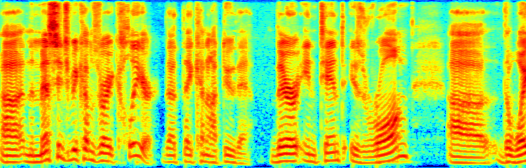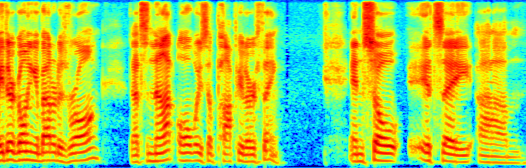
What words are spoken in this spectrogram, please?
uh, and the message becomes very clear that they cannot do that. Their intent is wrong uh, the way they're going about it is wrong. That's not always a popular thing, and so it's a um,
